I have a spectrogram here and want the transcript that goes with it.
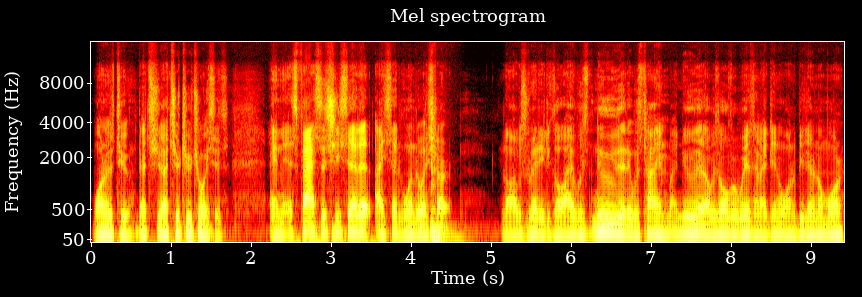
One of the two. That's that's your two choices. And as fast as she said it, I said, "When do I start?" you know, I was ready to go. I was knew that it was time. I knew that I was over with, and I didn't want to be there no more.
